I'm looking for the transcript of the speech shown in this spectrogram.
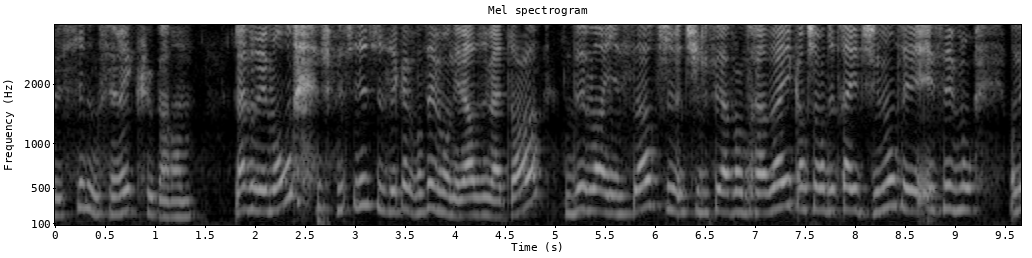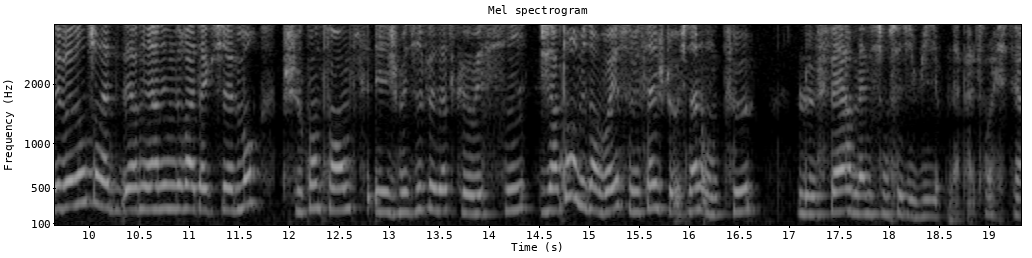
aussi. Donc, c'est vrai que, bah, Là vraiment, je me suis dit, tu sais quoi, bon c'est bon, on est mardi matin, demain il sort, tu, tu, le fais avant le travail, quand tu rentres du travail tu le montes et, c'est bon. On est vraiment sur la dernière ligne droite actuellement. Je suis contente et je me dis peut-être que aussi, j'ai un peu envie d'envoyer ce message de au final on peut le faire même si on se dit oui, on n'a pas le temps, etc.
